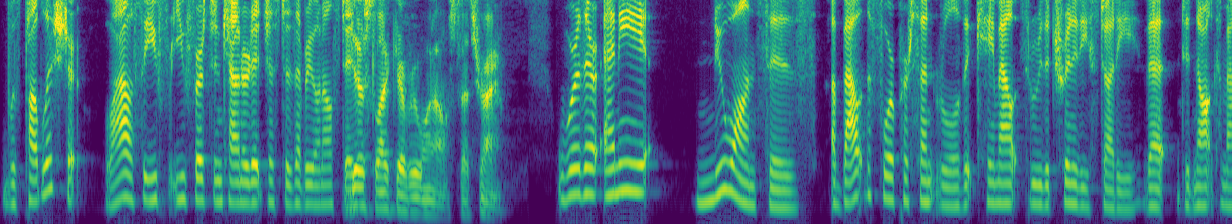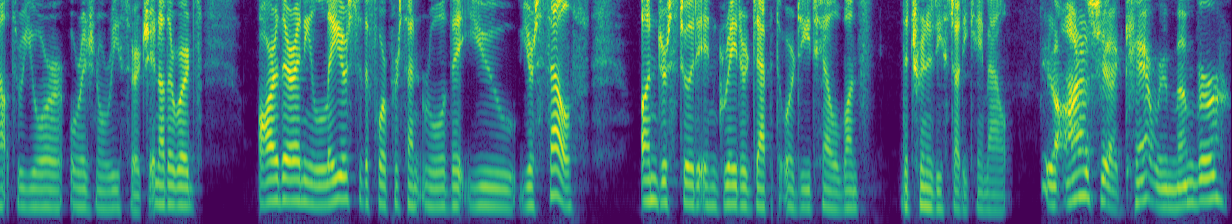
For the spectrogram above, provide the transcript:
was published? Or? Wow. So you, you first encountered it just as everyone else did? Just like everyone else. That's right. Were there any nuances about the 4% rule that came out through the Trinity study that did not come out through your original research? In other words, are there any layers to the 4% rule that you yourself understood in greater depth or detail once the Trinity study came out? Yeah, honestly, I can't remember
